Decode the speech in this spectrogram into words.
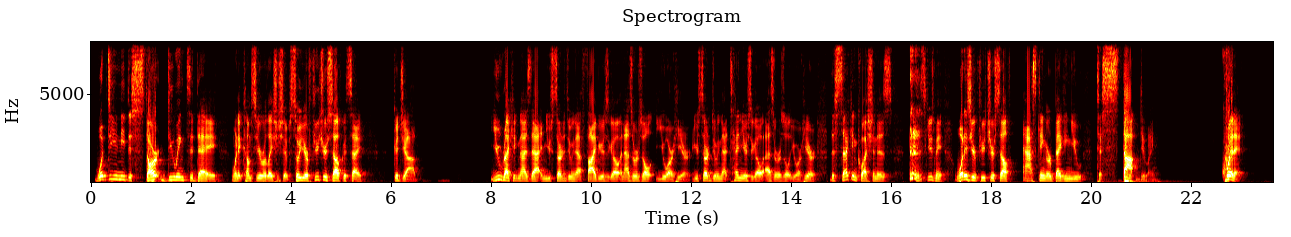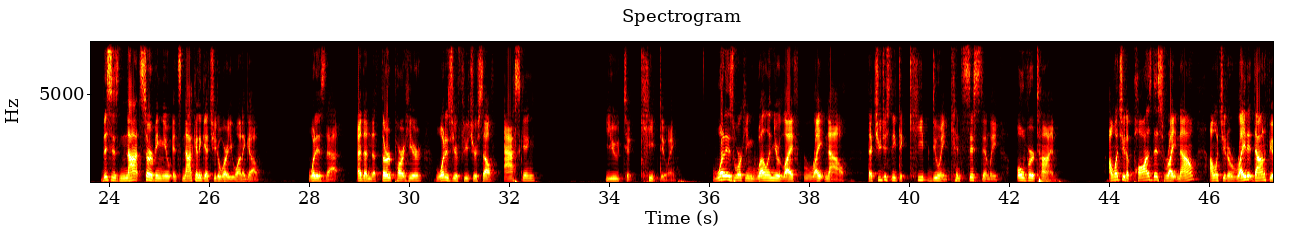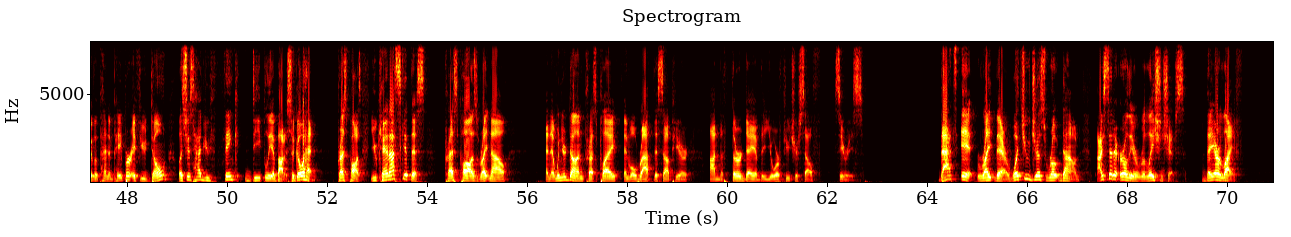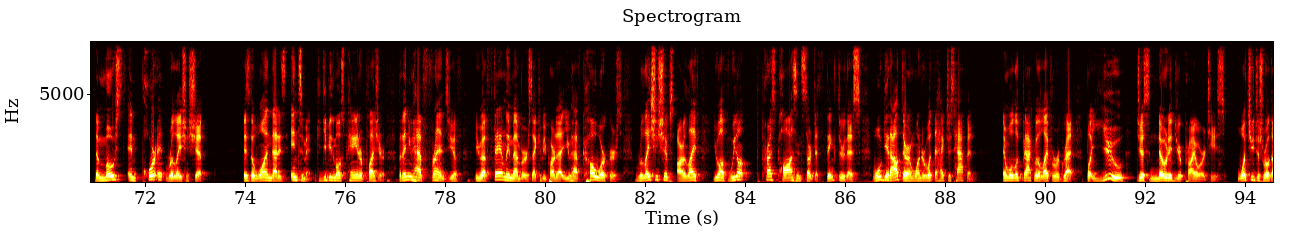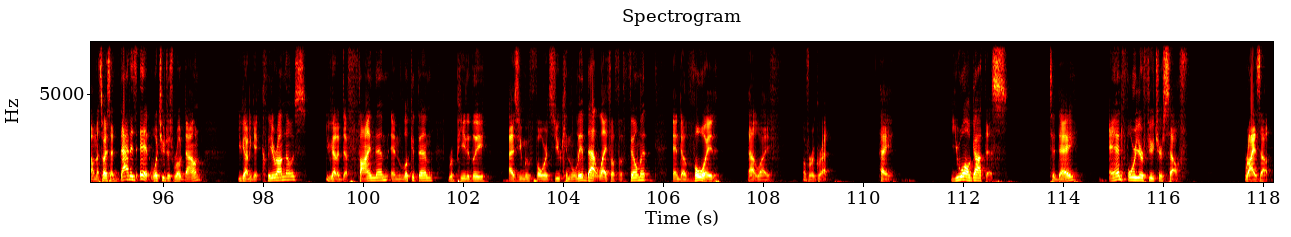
What do you need to start doing today when it comes to your relationships so your future self could say, Good job. You recognize that and you started doing that five years ago, and as a result, you are here. You started doing that 10 years ago, as a result, you are here. The second question is, excuse me, what is your future self asking or begging you to stop doing? Quit it. This is not serving you. It's not going to get you to where you want to go. What is that? And then the third part here what is your future self asking you to keep doing? What is working well in your life right now that you just need to keep doing consistently over time? I want you to pause this right now. I want you to write it down if you have a pen and paper. If you don't, let's just have you think deeply about it. So go ahead. Press pause. You cannot skip this. Press pause right now. And then when you're done, press play, and we'll wrap this up here on the third day of the Your Future Self series. That's it right there. What you just wrote down. I said it earlier relationships, they are life. The most important relationship is the one that is intimate. It can give you the most pain or pleasure. But then you have friends, you have you have family members that could be part of that. You have coworkers. Relationships are life. You all if we don't press pause and start to think through this, we'll get out there and wonder what the heck just happened. And we'll look back with a life of regret. But you just noted your priorities. What you just wrote down. That's why I said that is it. What you just wrote down. You got to get clear on those. You got to define them and look at them repeatedly as you move forward so you can live that life of fulfillment and avoid that life of regret. Hey, you all got this today and for your future self. Rise up.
